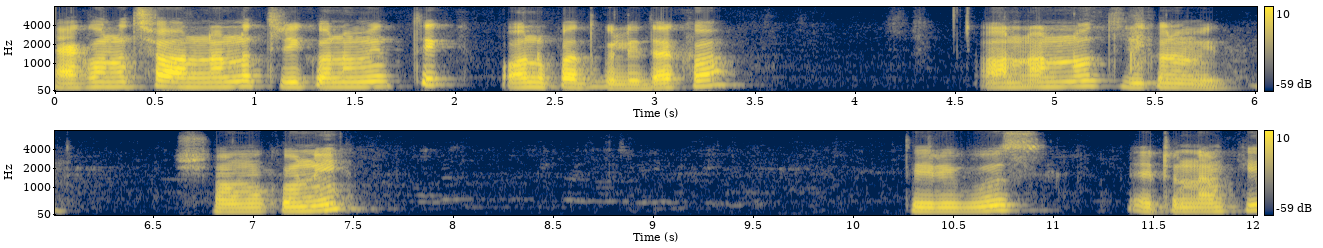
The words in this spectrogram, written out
এখন হচ্ছে অন্যান্য ত্রিকোণমিতিক অনুপাতগুলি, দেখো। অন্যান্য ত্রিকোণমিতি সমকোণী ত্রিভুজ, এটার নাম কি?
